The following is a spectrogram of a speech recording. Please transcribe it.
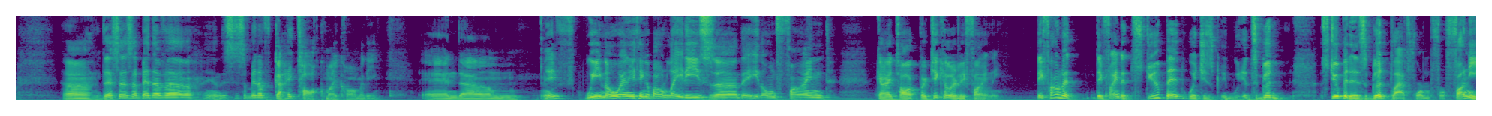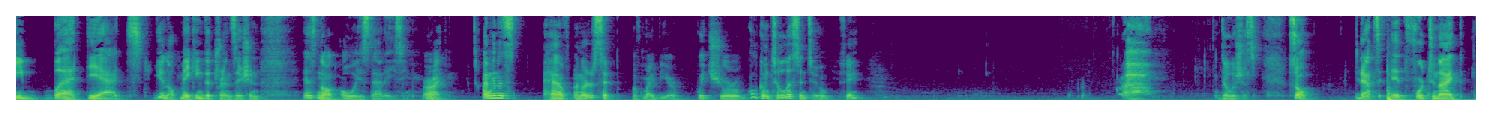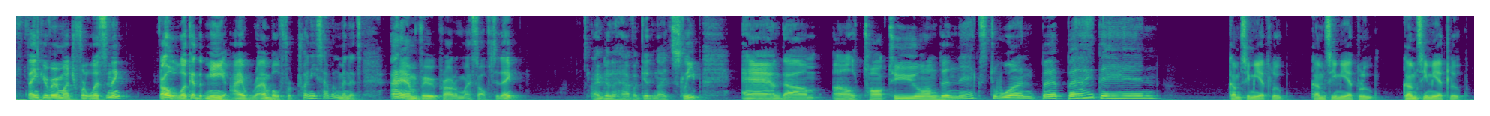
uh, this is a bit of a this is a bit of guy talk my comedy. And um, if we know anything about ladies uh, they don't find guy talk particularly funny. They found it they find it stupid which is it's a good stupid is a good platform for funny but yeah, it's, you know, making the transition is not always that easy. All right. I'm to have another sip of my beer, which you're welcome to listen to. See? Ah, delicious. So, that's it for tonight. Thank you very much for listening. Oh, look at me. I rambled for 27 minutes. I am very proud of myself today. I'm going to have a good night's sleep. And um, I'll talk to you on the next one. Bye bye then. Come see me at Loop. Come see me at Loop. Come see me at Loop.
